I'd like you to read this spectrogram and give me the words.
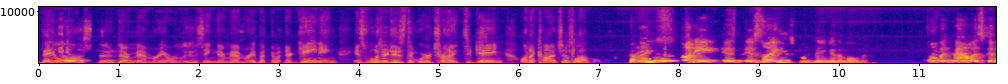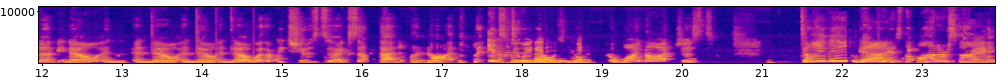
they lost their, their memory or losing their memory but what they're gaining is what it is that we're trying to gain on a conscious level That Right. Well, peace, what's funny is is that like, peace from being in the moment. well, but now is gonna be now and and now and now and now, whether we choose to Right. accept that or not. It's Actually, doing now it. is the only- So why not just dive in, guys? The water's fine. Right.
